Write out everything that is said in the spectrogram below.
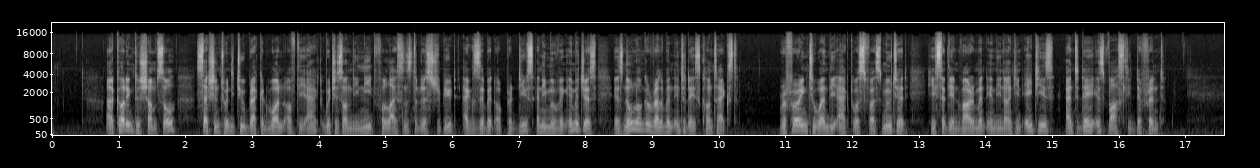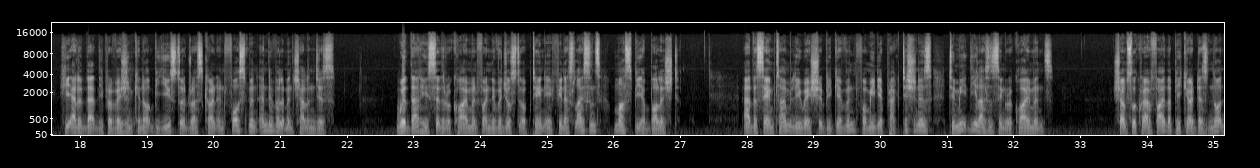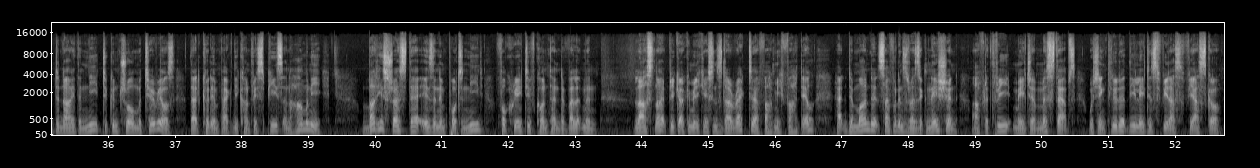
According to Shamsul, Section 22 Bracket 1 of the Act, which is on the need for license to distribute, exhibit, or produce any moving images, is no longer relevant in today's context. Referring to when the Act was first mooted, he said the environment in the 1980s and today is vastly different. He added that the provision cannot be used to address current enforcement and development challenges. With that, he said the requirement for individuals to obtain a FINAS license must be abolished. At the same time, leeway should be given for media practitioners to meet the licensing requirements. Shamsul clarified that PKR does not deny the need to control materials that could impact the country's peace and harmony, but he stressed there is an important need for creative content development. Last night, PKR Communications Director Fahmi Fadzil had demanded Saifuddin's resignation after three major missteps, which included the latest FINAS fiasco.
